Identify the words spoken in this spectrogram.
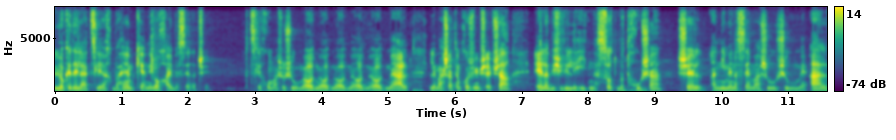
לא כדי להצליח בהם, כי אני לא חי בסרט שתצליחו משהו שהוא מאוד מאוד מאוד מאוד מאוד מעל למה שאתם חושבים שאפשר, אלא בשביל להתנסות בתחושה של אני מנסה משהו שהוא מעל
